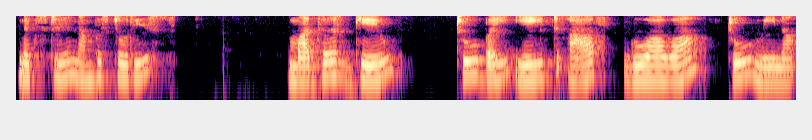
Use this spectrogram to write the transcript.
Next number stories. Mother gave 2 by 8 of guava to Meena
